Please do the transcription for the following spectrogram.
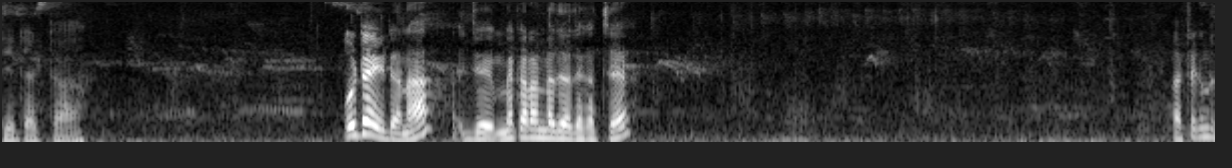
যেটা একটা। ওইটা এটা না? যে মেকারান্ডা যা দেখাচ্ছে। গাছটা কিন্তু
